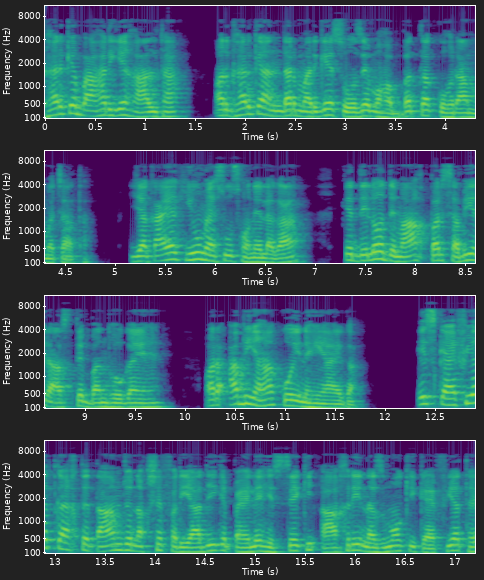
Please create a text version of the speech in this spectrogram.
گھر کے باہر یہ حال تھا اور گھر کے اندر مرگے سوزے محبت کا کوہرام مچا تھا۔ یکایک یوں محسوس ہونے لگا کہ دل و دماغ پر سبھی راستے بند ہو گئے ہیں اور اب یہاں کوئی نہیں آئے گا۔ اس کیفیت کا اختتام جو نقش فریادی کے پہلے حصے کی آخری نظموں کی کیفیت ہے،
